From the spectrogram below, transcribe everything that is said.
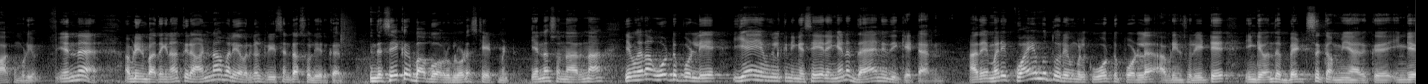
பார்க்க முடியும். என்ன அப்படின்னு பார்த்தீங்கன்னா திரு அண்ணாமலை அவர்கள் ரீசெண்டாக சொல்லியிருக்காரு. இந்த சேகர் பாபு அவர்களோட ஸ்டேட்மெண்ட் என்ன சொன்னாருன்னா இவங்க தான் ஓட்டு போடலையே ஏன் இவங்களுக்கு நீங்கள் செய்கிறீங்கன்னு தயாநிதி கேட்டாருன்னு. அதே மாதிரி கோயம்புத்தூர் இவங்களுக்கு ஓட்டு போடல அப்படின்னு சொல்லிட்டு இங்கே வந்து பெட்ஸ் கம்மியாக இருக்குது இங்கே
